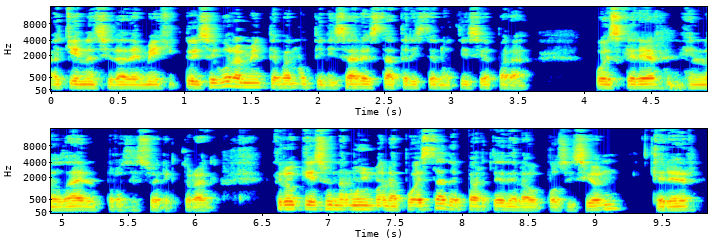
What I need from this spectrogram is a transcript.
aquí en la Ciudad de México y seguramente van a utilizar esta triste noticia para pues querer enlodar el proceso electoral. Creo que es una muy mala apuesta de parte de la oposición querer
